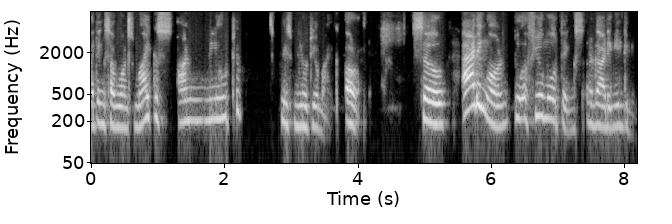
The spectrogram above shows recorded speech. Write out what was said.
I think someone's mic is unmuted. Please mute your mic. All right. So adding on to a few more things regarding IGNOU.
